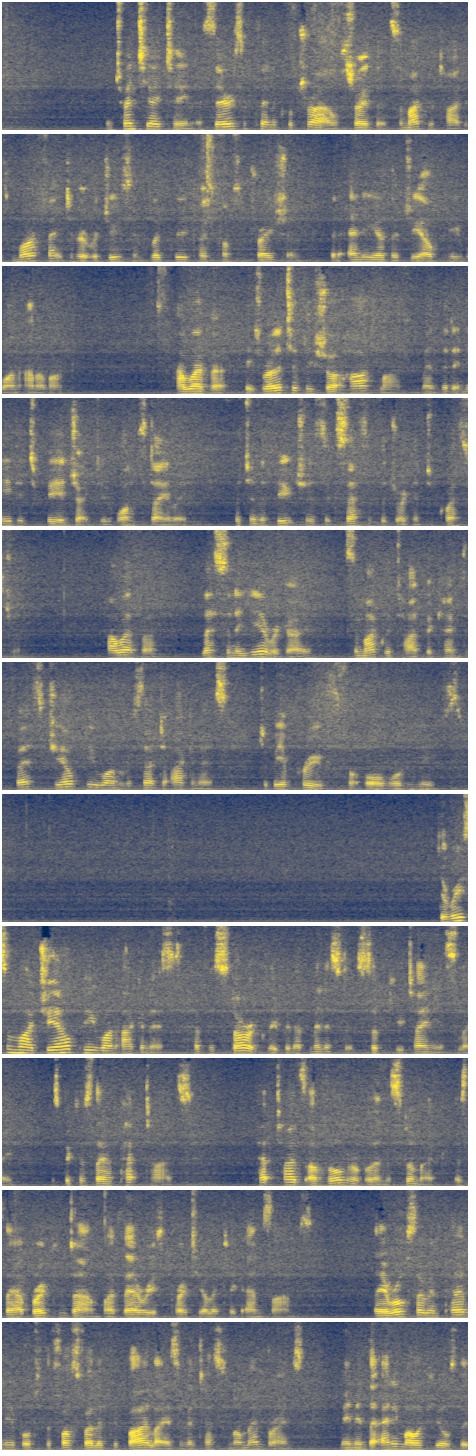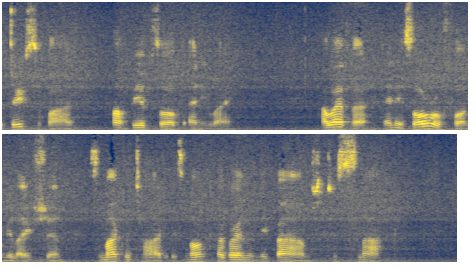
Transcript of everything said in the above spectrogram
In 2018, a series of clinical trials showed that semaglutide is more effective at reducing blood glucose concentration than any other GLP-1 analog. However, its relatively short half-life meant that it needed to be injected once daily, putting the future success of the drug into question. However, less than a year ago, Semaglutide became the first GLP-1 receptor agonist to be approved for oral use. The reason why GLP-1 agonists have historically been administered subcutaneously is because they are peptides. Peptides are vulnerable in the stomach as they are broken down by various proteolytic enzymes. They are also impermeable to the phospholipid bilayers of intestinal membranes, meaning that any molecules that do survive can't be absorbed anyway. However, in its oral formulation, semaglutide is non-covalently bound to SNAC.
